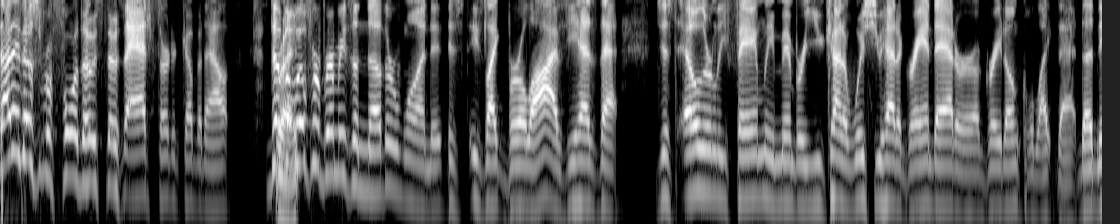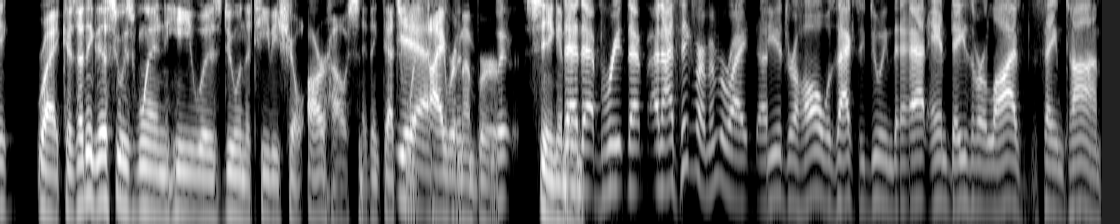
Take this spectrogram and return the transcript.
I think those were before those those ads started coming out. The, Right. But Wilford Brimley's another one. Is, he's like Burl Ives. He has that just elderly family member. You kind of wish you had a granddad or a great uncle like that, doesn't he? right, because I think this was when he was doing the TV show Our House, and I think that's Yes, what I remember with- seeing him That in. that that, and I think if I remember right, uh, Deidre Hall was actually doing that and Days of Our Lives at the same time.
